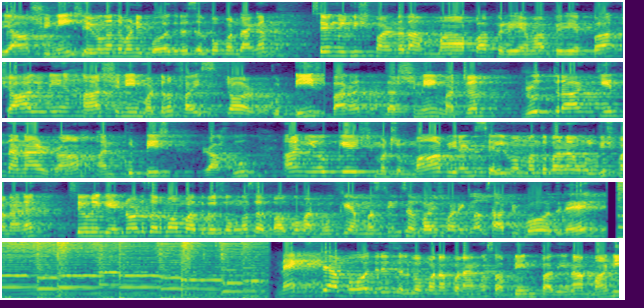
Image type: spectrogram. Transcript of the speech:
தியாஷினி. ஸோ இவங்க வந்து பண்ணி பர்த்டே செல்வம் பண்றாங்க. ஸோ இவங்களுக்கு விஷ் பண்றது அம்மா அப்பா பெரியம்மா பெரியப்பா ஷாலினி ஹாஷினி மற்றும் ஃபைவ் ஸ்டார் குட்டீஸ் பரத் தர்ஷினி மற்றும் ருத்ரா கீர்த்தனா ராம் அண்ட் குட்டீஸ் ராகு அண்ட் யோகேஷ் மற்றும் மாவீரன் செல்வம் வந்து பண்ண உங்களுக்கு விஷ் பண்ணாங்க. ஸோ இவங்களுக்கு என்னோட சார்பாக பார்த்துட்டு உங்க சார் பாகும் அண்ட் முக்கிய மஸ்லிம் சார் வாய்ஸ் பண்ணிக்கலாம் ஹாப்பி பர்த்டே நெக்ஸ்ட்டாக பர்த்டே செல்வ பண்ண போகிறாங்க ஸோ அப்படின்னு பார்த்தீங்கன்னா மணி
